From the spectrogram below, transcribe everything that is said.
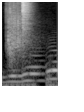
Música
